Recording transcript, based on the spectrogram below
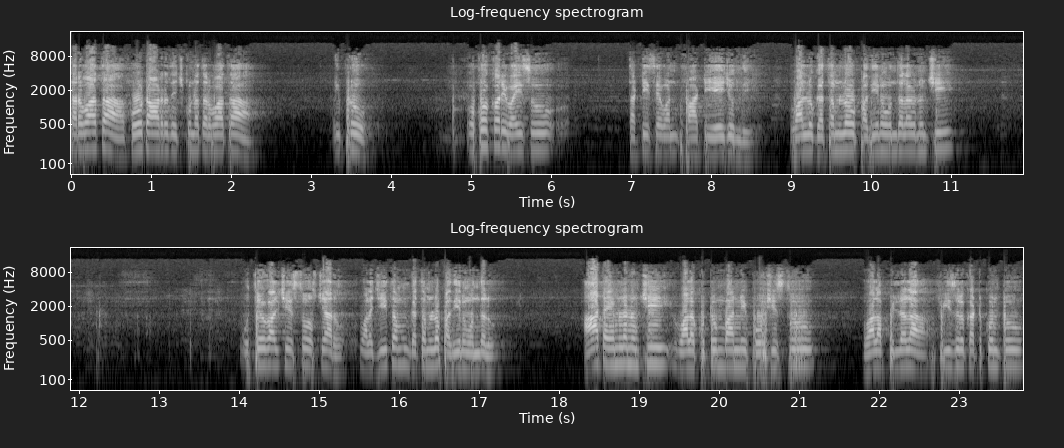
తర్వాత కోర్టు ఆర్డర్ తెచ్చుకున్న తర్వాత ఇప్పుడు ఒక్కొక్కరి వయసు థర్టీ సెవెన్ ఫార్టీ ఏజ్ ఉంది. వాళ్ళు గతంలో పదిహేను వందల నుంచి ఉద్యోగాలు చేస్తూ వచ్చారు. వాళ్ళ జీతం గతంలో పదిహేను వందలు. ఆ టైంలో నుంచి వాళ్ళ కుటుంబాన్ని పోషిస్తూ వాళ్ళ పిల్లల ఫీజులు కట్టుకుంటూ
